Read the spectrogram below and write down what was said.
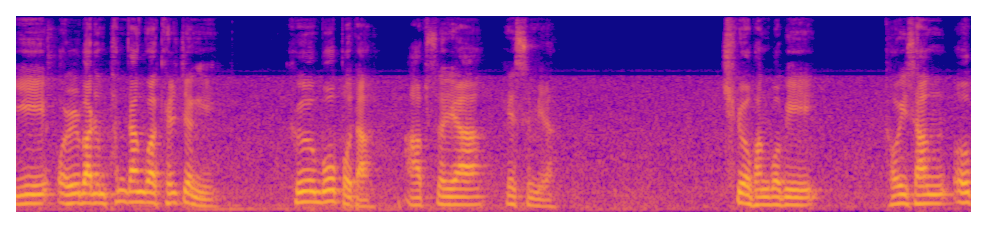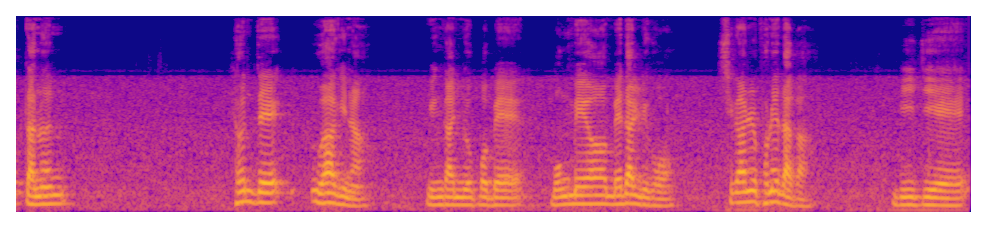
이 올바른 판단과 결정이 그 무엇보다 앞서야 했습니다. 치료 방법이 더 이상 없다는 현대 의학이나 민간요법에 목매어 매달리고 시간을 보내다가 미지의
